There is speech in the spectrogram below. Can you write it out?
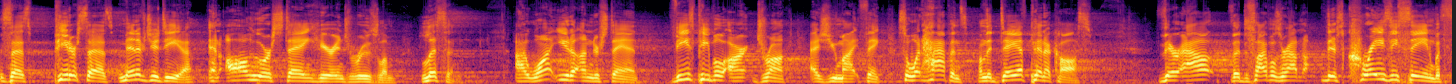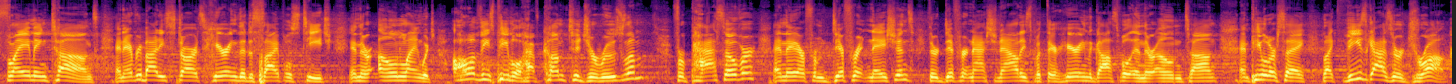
It says, Peter says, Men of Judea and all who are staying here in Jerusalem, listen, I want you to understand these people aren't drunk as you might think. So, what happens on the day of Pentecost? They're out, the disciples are out, this crazy scene with flaming tongues, and everybody starts hearing the disciples teach in their own language. All of these people have come to Jerusalem for Passover, and they are from different nations. They're different nationalities, but they're hearing the gospel in their own tongue. And people are saying, like, these guys are drunk.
